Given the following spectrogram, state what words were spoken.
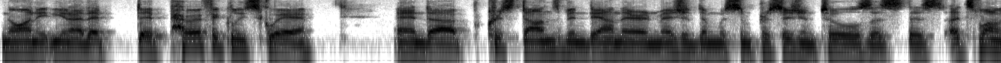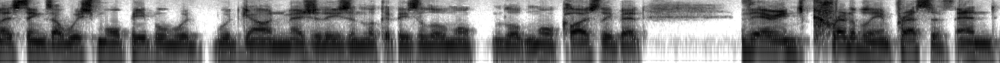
90, you know, they're, they're perfectly square. And uh, Chris Dunn's been down there and measured them with some precision tools. There's, there's, it's one of those things I wish more people would would go and measure these and look at these a little more, little more closely. But they're incredibly impressive. And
